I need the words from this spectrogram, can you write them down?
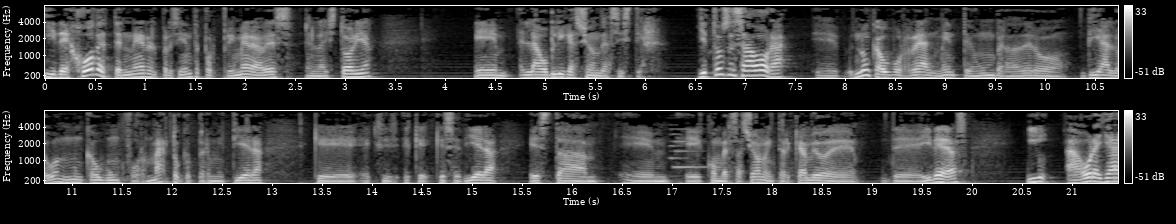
y dejó de tener el presidente por primera vez en la historia eh, la obligación de asistir. Y entonces ahora eh, nunca hubo realmente un verdadero diálogo, nunca hubo un formato que permitiera que, que, se diera esta eh, eh, conversación o intercambio de, de ideas y ahora ya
